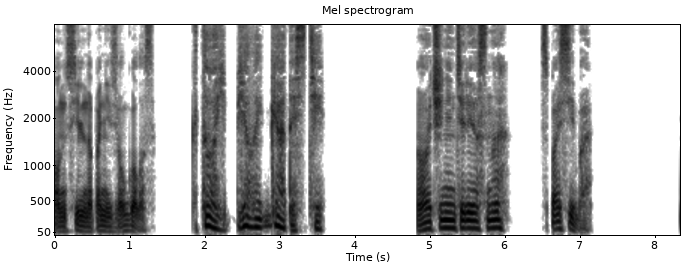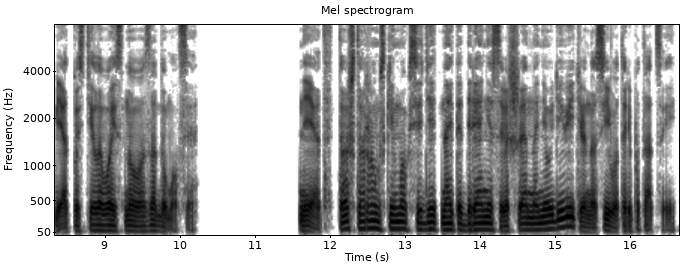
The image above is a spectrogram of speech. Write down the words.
Он сильно понизил голос. «К той белой гадости». «Очень интересно. Спасибо». Я отпустил его и снова задумался. Нет, то, что Ромский мог сидеть на этой дряни, совершенно неудивительно с его-то репутацией.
